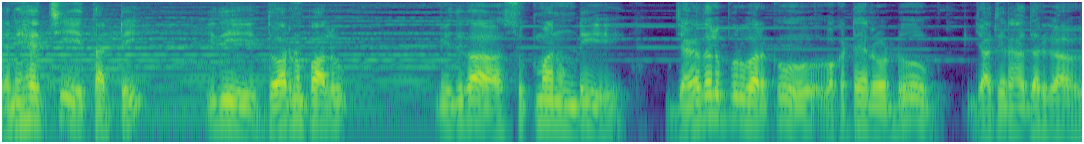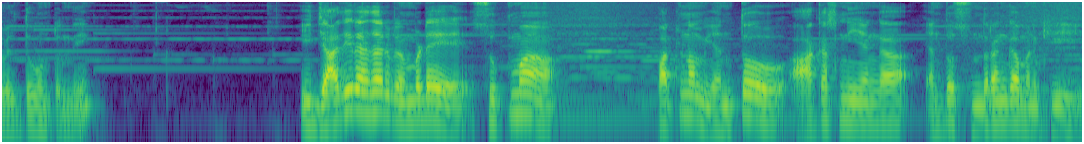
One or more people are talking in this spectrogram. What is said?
NH thirty. ఇది దోరణపాలు మీదుగా సుక్మా నుండి జగదల్పూర్ వరకు ఒకటే రోడ్డు జాతీయ రహదారిగా వెళ్తూ ఉంటుంది. ఈ జాతీయ రహదారి వెంబడే సుక్మా పట్టణం ఎంతో ఆకర్షణీయంగా ఎంతో సుందరంగా మనకి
